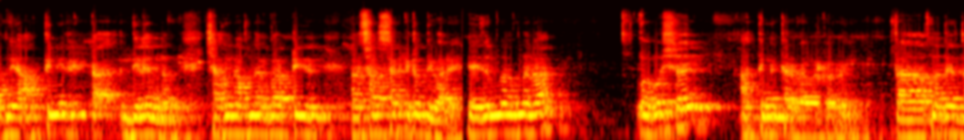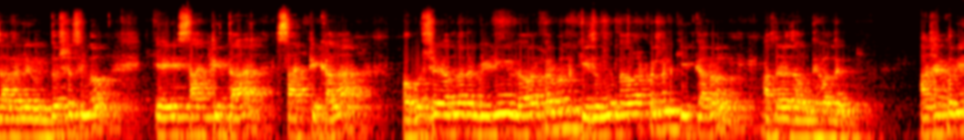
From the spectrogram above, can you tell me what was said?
আপনি আর্থিনের দিলেন না সেখন আপনার ঘরটি শর্ট সার্কিট হতে পারে। এই জন্য আপনারা অবশ্যই তার ব্যবহার করবেন। তা আপনাদের জানানোর উদ্দেশ্য ছিল, এই চারটি তার চারটি কালার অবশ্যই আপনারা বিল্ডিং ব্যবহার করবেন, কি জন্য ব্যবহার করবেন, কি কারণ, আপনারা জানতে হলেন আশা করি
